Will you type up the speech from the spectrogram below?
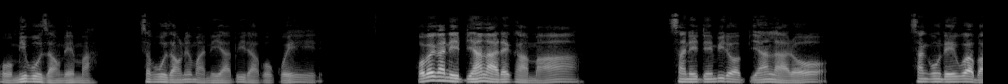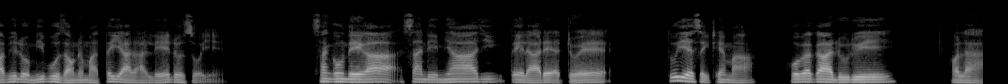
ဟိုမြို့ဖို့ဆောင်ထဲမှာစဖို့ဆောင်ထဲမှာနေရာပေးတာပေါ့ကွယ်တဲ့ ဟောဘက်ကနေပြန်လာတဲ့ခါမှာစံနေတင်ပြီးတော့ပြန်လာတော့စံကုန်တွေကဘာဖြစ်လို့မိဖို့ဆောင်ထဲမှာတိတ်ရတာလဲလို့ဆိုရင်စံကုန်တွေကစံဒီအများကြီးတည်လာတဲ့အတွက်သူ့ရဲ့စိတ်ထဲမှာဟိုဘက်ကလူတွေဟုတ်လား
